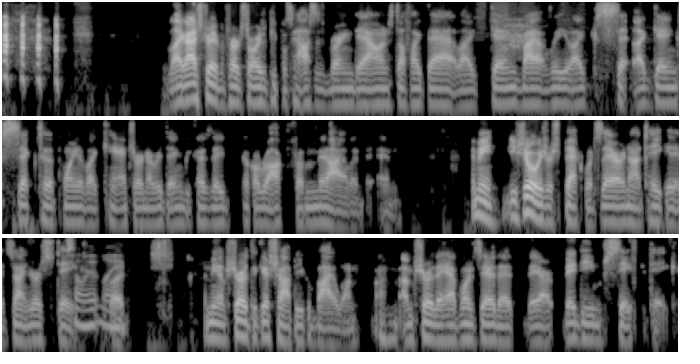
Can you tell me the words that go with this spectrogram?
Like I straight up heard stories of people's houses burning down and stuff like that, like getting violently like sick, like getting sick to the point of like cancer and everything because they took a rock from mid island. And I mean, you should always respect what's there and not take it. It's not yours to take. absolutely But I mean, I'm sure at the gift shop you could buy one. I'm, I'm sure they have ones there that they are they deem safe to take.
